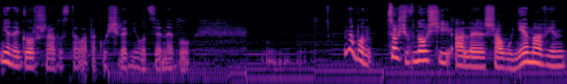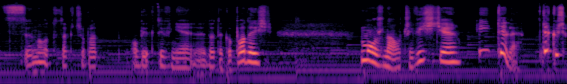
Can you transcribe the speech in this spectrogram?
nie najgorsza, dostała taką średnią ocenę, bo no bo coś wnosi, ale szału nie ma, więc no to tak trzeba obiektywnie do tego podejść. Można oczywiście i tyle. Jakoś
